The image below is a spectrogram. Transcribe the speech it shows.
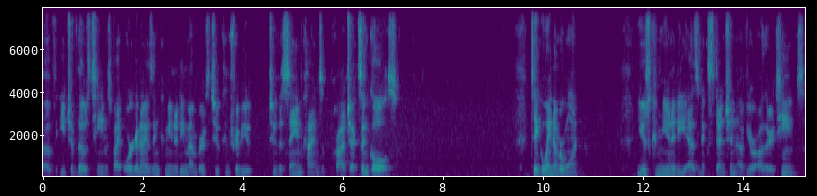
of each of those teams by organizing community members to contribute to the same kinds of projects and goals. Takeaway number one use community as an extension of your other teams.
